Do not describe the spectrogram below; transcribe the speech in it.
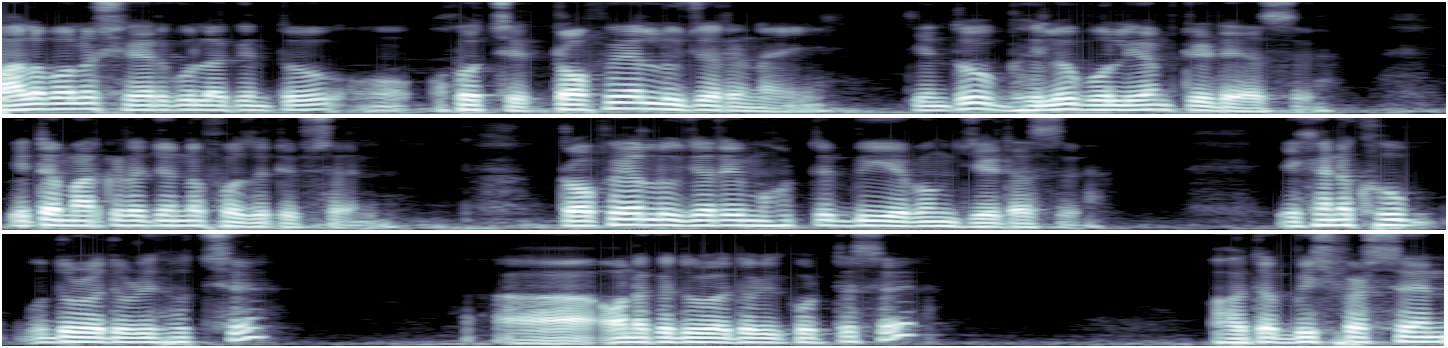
ভালো ভালো শেয়ারগুলো কিন্তু হচ্ছে টপে আর লুজারে নাই, কিন্তু ভ্যালু, ভলিউম ট্রেডে আছে। এটা মার্কেটের জন্য পজিটিভ সাইন টপে আর লুজার এই মুহূর্তে বি এবং জেড আছে। এখানে খুব দৌড়াদৌড়ি হচ্ছে অনেকে দৌড়াদৌড়ি করতেছে হয়তো বিশ পার্সেন্ট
